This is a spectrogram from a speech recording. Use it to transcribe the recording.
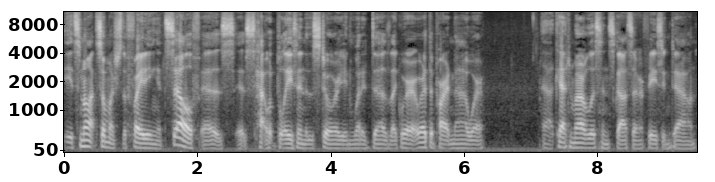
it's not so much the fighting itself as as how it plays into the story and what it does. Like we're we're at the part now where uh, Captain Marvelous and Tsukasa are facing down,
